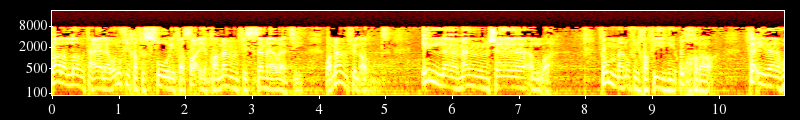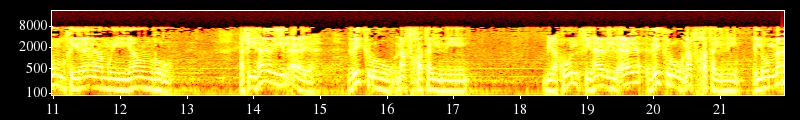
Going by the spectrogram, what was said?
قال الله تعالى ونفخ في الصور فصعق من في السماوات ومن في الأرض إلا من شاء الله ثم نفخ فيه أخرى فإذا هم قيام ينظرون. ففي هذه الآية ذكر نفختين بيقول في هذه الآية ذكر نفختين اللي هم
